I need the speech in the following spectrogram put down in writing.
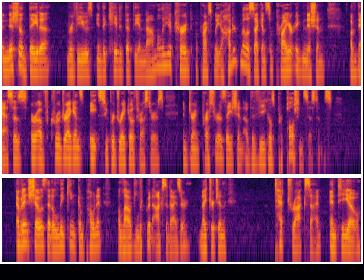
Initial data reviews indicated that the anomaly occurred approximately 100 milliseconds to prior ignition of NASA's or of Crew Dragon's eight Super Draco thrusters and during pressurization of the vehicle's propulsion systems. Evidence shows that a leaking component allowed liquid oxidizer, nitrogen tetroxide, NTO,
